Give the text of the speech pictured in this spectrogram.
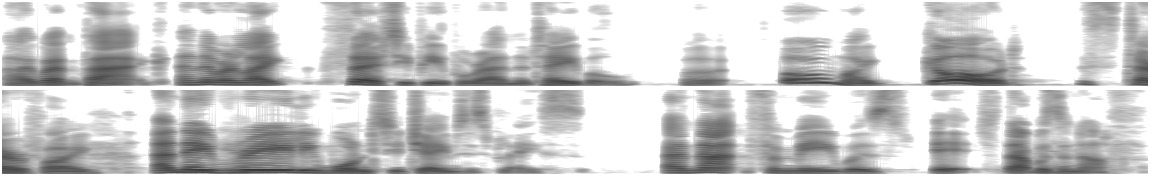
I went back and there were like 30 people around the table. Uh, oh my God, this is terrifying. And they really wanted James's place. And that for me was it. That was enough.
